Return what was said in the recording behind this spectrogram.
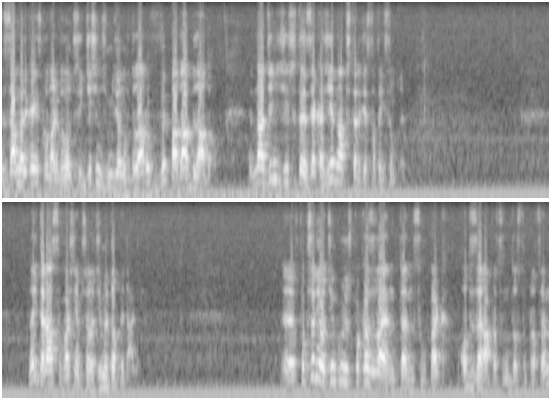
z amerykańską nagrodą, czyli 10 milionów dolarów, wypada blado. Na dzień dzisiejszy to jest jakaś 1 czterdziesta tej sumy. No i teraz właśnie przechodzimy do pytań. E, W poprzednim odcinku już pokazywałem ten słupek od 0% do 100%.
